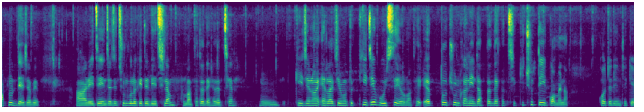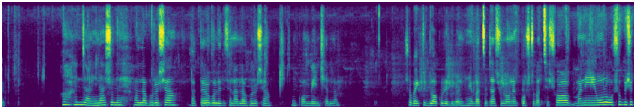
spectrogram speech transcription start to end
আপলোড দেওয়া যাবে। আর এই যে ইংরাজির চুলগুলো কেটে দিয়েছিলাম, ওর মাথাটা দেখা যাচ্ছে কি যেন অ্যালার্জির মতো কি যে হয়েছে ওর মাথায়। এত চুলকানি, ডাক্তার দেখাচ্ছে, কিছুতেই কমে না। কয়টা দিন থেকে। জানি না আসলে আল্লাহ ভরসা। ডাক্তারও বলে দিয়েছেন আল্লাহ ভরসা। কমবে ইনশাল্লাহ সবাই একটু দোয়া করে দিবেন। হ্যাঁ বাচ্চাটা আসলে অনেক কষ্ট পাচ্ছে। সব মানে ওর অসুখ বিসুখ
